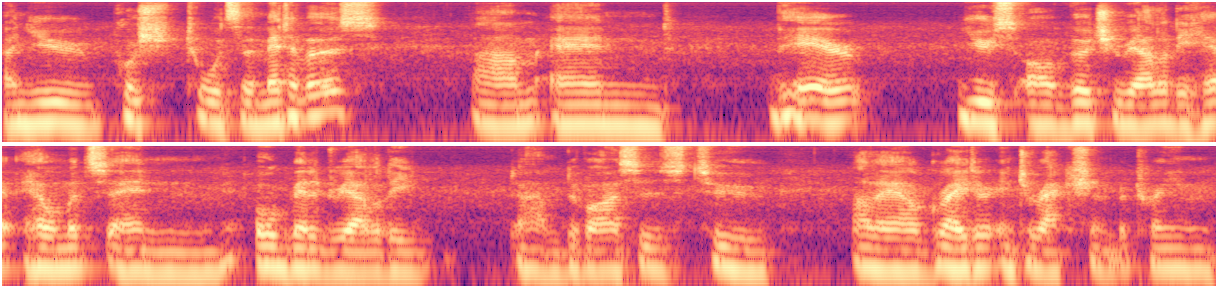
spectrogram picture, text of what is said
a new push towards the metaverse um, and their use of virtual reality helmets and augmented reality um, devices to allow greater interaction between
